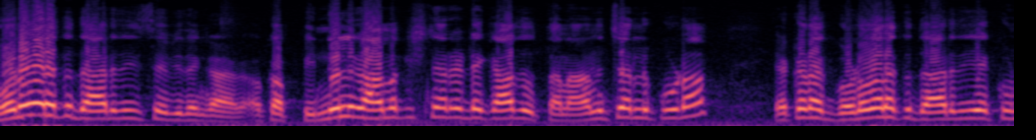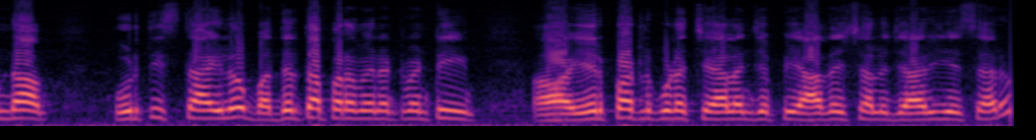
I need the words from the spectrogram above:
గొడవలకు దారితీసే విధంగా ఒక పిన్నెల రామకృష్ణారెడ్డి కాదు తన అనుచరులు కూడా ఎక్కడ గొడవలకు దారి తీయకుండా పూర్తి స్థాయిలో భద్రతాపరమైనటువంటి ఏర్పాట్లు కూడా చేయాలని చెప్పి ఆదేశాలు జారీ చేశారు.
